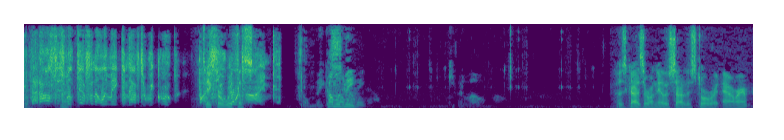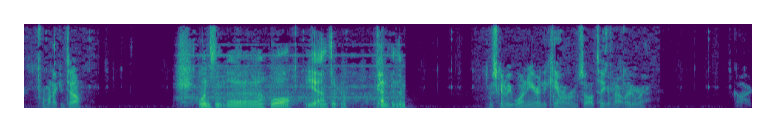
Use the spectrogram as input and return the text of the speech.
That hostage will definitely make them have to regroup. Buy Take her with us. Time. Don't make Come with me. Keep it low. Those guys are on the other side of the store right now, right? From what I can tell. One's in the well, yeah, they're kind of in the There's gonna be one here in the camera room, so I'll take him out right away. Guard.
